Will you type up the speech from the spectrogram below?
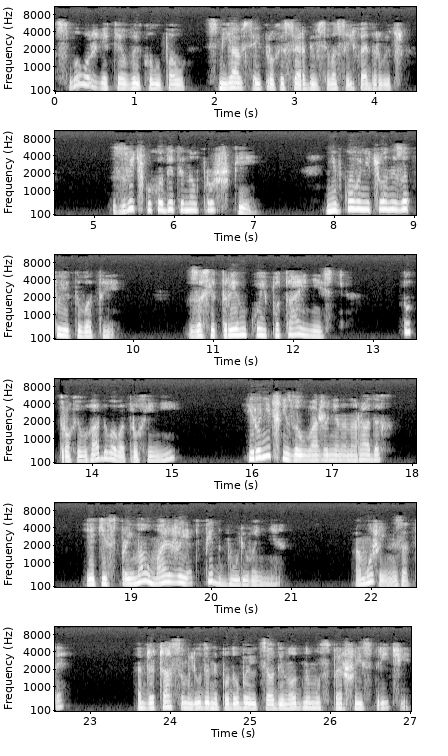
слово ж яке виколупав, сміявся і трохи сердився Василь Федорович, звичку ходити навпрошки, ні в кого нічого не запитувати, за хитринку і потайність. Тут трохи вгадував, а трохи ні. Іронічні зауваження на нарадах, які сприймав майже як підбурювання, а може, й не за те адже часом люди не подобаються один одному з першої стрічі,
